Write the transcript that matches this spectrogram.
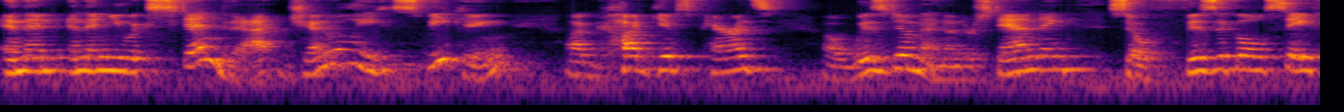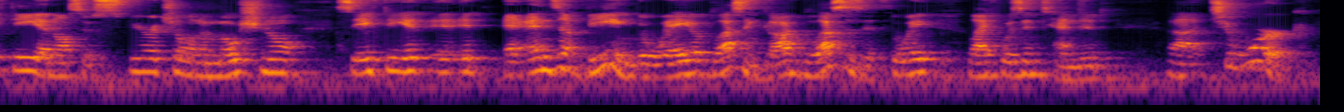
And then, and then you extend that, generally speaking, uh, God gives parents uh, wisdom and understanding. So physical safety and also spiritual and emotional safety, it, it, it, ends up being the way of blessing. God blesses it. It's the way life was intended uh, to work.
